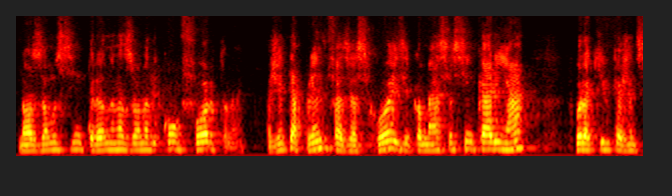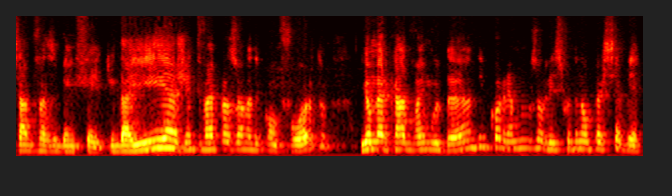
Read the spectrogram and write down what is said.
nós vamos entrando na zona de conforto, né? A gente aprende a fazer as coisas e começa a se encarinhar por aquilo que a gente sabe fazer bem feito. E daí a gente vai para a zona de conforto e o mercado vai mudando e corremos o risco de não perceber.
